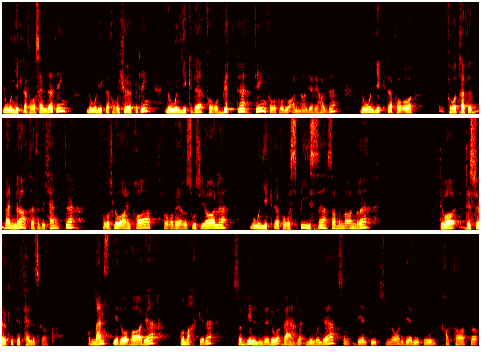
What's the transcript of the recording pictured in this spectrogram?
Noen gikk der for å selge ting, noen gikk der for å kjøpe ting. Noen gikk der for å bytte ting for å få noe annet enn det de hadde. Noen gikk der for å, for å treffe venner, treffe bekjente, for å slå av en prat, for å være sosiale. Noen gikk der for å spise sammen med andre. Det, var, det søkte til fellesskap. Og mens de da var der på markedet, så ville det da være noen der som delte ut som nå. De delte ut noen traktater,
